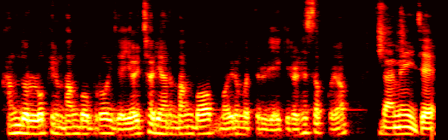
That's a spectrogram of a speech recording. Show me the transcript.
강도를 높이는 방법으로 이제 열 처리하는 방법 뭐 이런 것들을 얘기를 했었고요. 그다음에 이제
